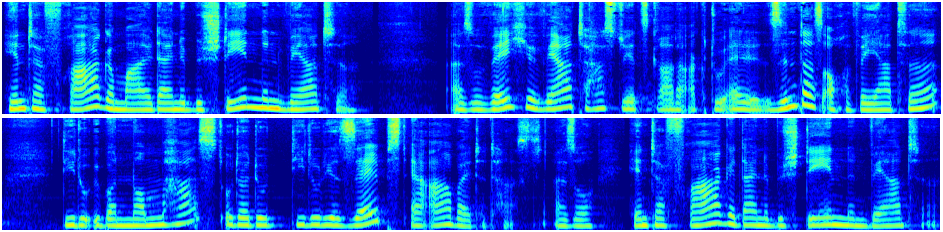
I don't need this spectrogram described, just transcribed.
Hinterfrage mal deine bestehenden Werte. Also welche Werte hast du jetzt gerade aktuell? Sind das auch Werte, die du übernommen hast oder du, die du dir selbst erarbeitet hast? Also hinterfrage deine bestehenden Werte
